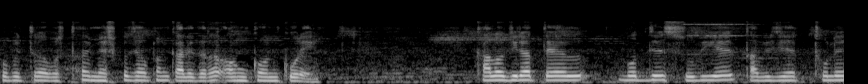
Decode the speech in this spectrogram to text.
পবিত্র অবস্থায় মেশকো জাফরান কালি দ্বারা অঙ্কন করে। কালো জিরা তেল মধ্যে চুবিয়ে তাবিজের থলে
